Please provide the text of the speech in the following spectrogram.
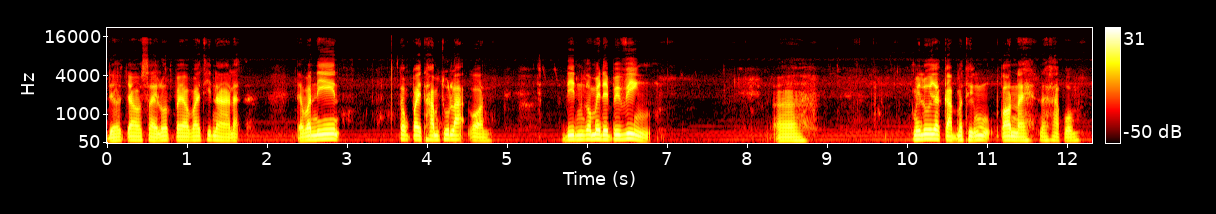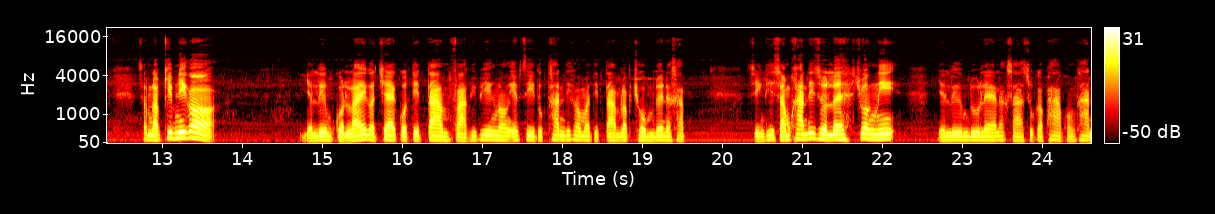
เดี๋ยวจะเอาใส่รถไปเอาไว้ที่นาแล้วแต่วันนี้ต้องไปทำธุระก่อน ดินก็ไม่ได้ไปวิ่งอ่าไม่รู้จะกลับมาถึงตอนไหนนะครับผมสำหรับคลิปนี้ก็ อย่าลืมกดไลค์ กดแชร์ กดติดตาม ฝากพี่ๆน้อง FC ทุกท่านที่เข้ามาติดตามรับชมด้วยนะครับ สิ่งที่สำคัญที่สุดเลยช่วงนี้อย่าลืมดูแลรักษาสุขภาพของท่าน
